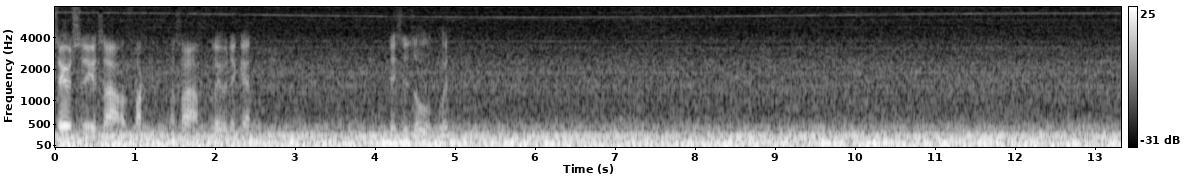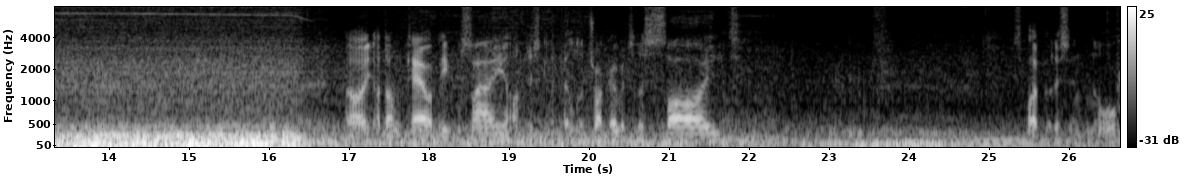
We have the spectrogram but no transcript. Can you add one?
Seriously, it's out of fucking, it's out of fluid again. This is awkward. I, I care what people say, I'm just gonna pull the truck over to the side. So I put this in north.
